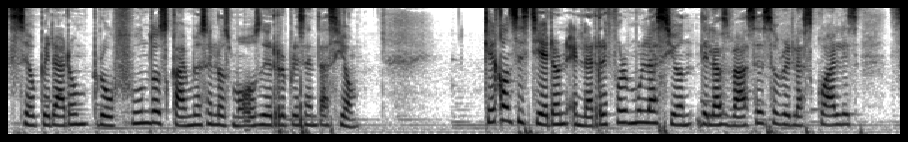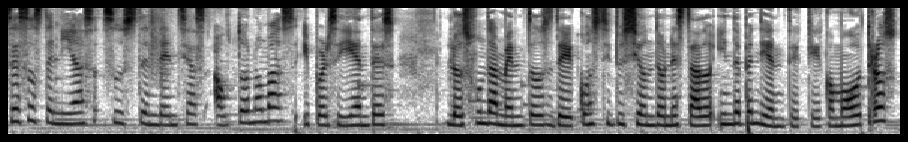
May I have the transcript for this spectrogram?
se operaron profundos cambios en los modos de representación. que consistieron en la reformulación de las bases sobre las cuales se sostenían sus tendencias autónomas y persiguientes los fundamentos de constitución de un Estado independiente que, como otros,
